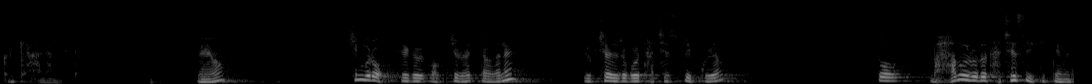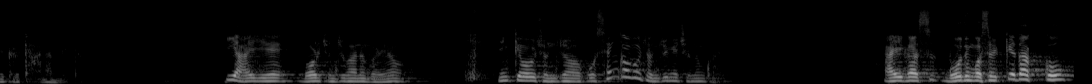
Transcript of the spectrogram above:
그렇게 안 합니다. 왜요? 힘으로 억지로, 억지로 했다가는 육체적으로 다칠 수도 있고요. 또 마음으로도 다칠 수 있기 때문에 그렇게 안 합니다. 이 아이의 뭘 존중하는 거예요? 인격을 존중하고 생각을 존중해 주는 거예요. 아이가 모든 것을 깨닫고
